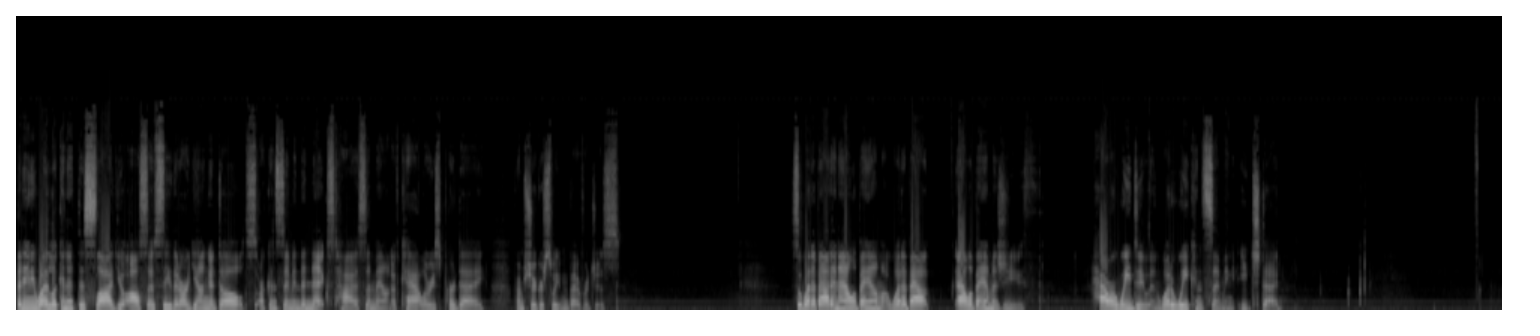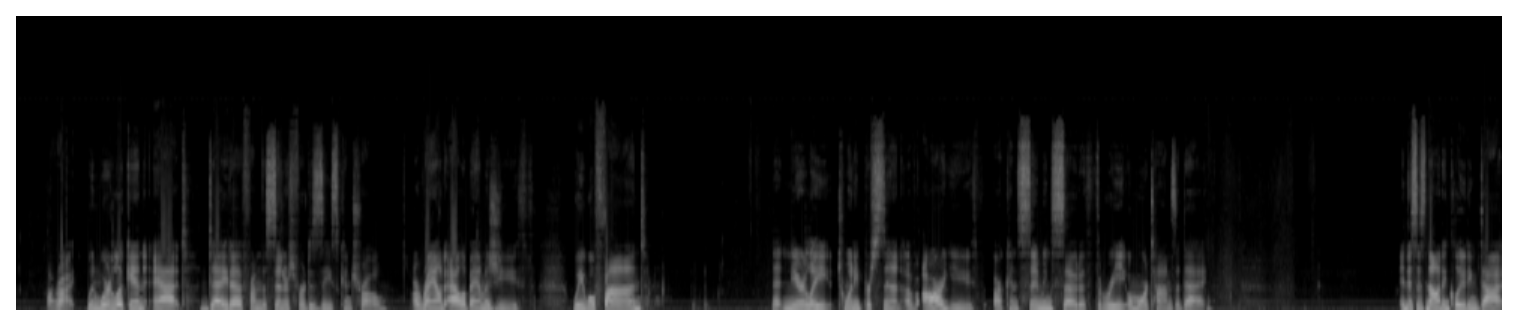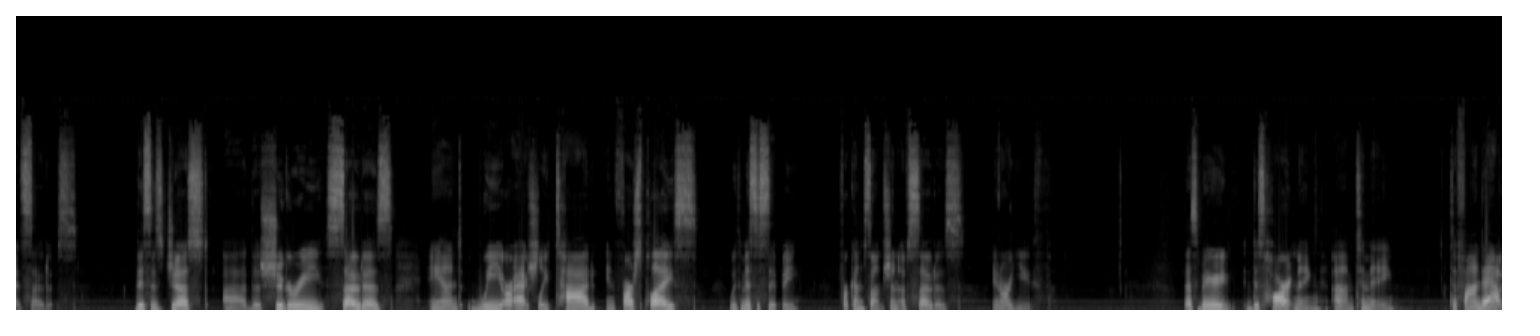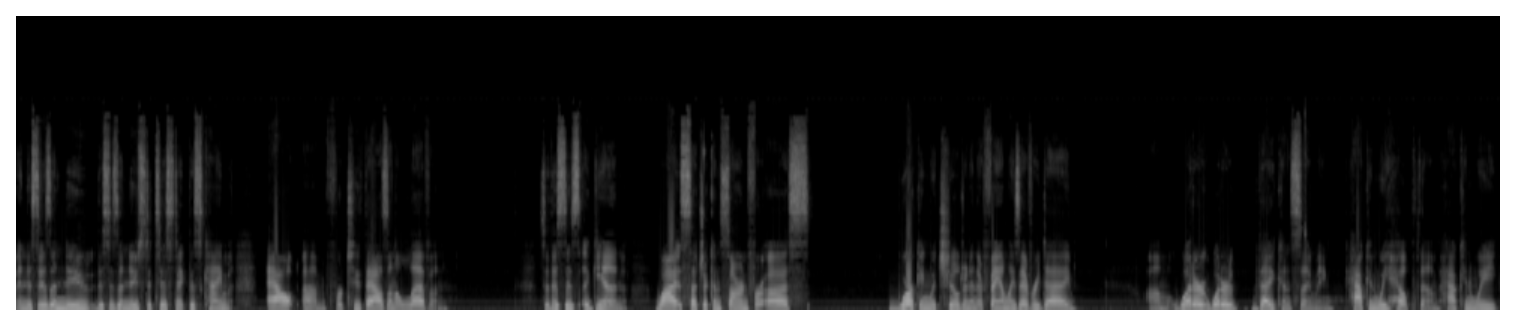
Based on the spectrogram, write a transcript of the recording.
But anyway, looking at this slide, you'll also see that our young adults are consuming the next highest amount of calories per day from sugar sweetened beverages. So, what about in Alabama? What about Alabama's youth? How are we doing? What are we consuming each day? All right, when we're looking at data from the Centers for Disease Control around Alabama's youth, we will find that nearly 20% of our youth are consuming soda three or more times a day. And this is not including diet sodas. This is just uh, the sugary sodas, and we are actually tied in first place with Mississippi for consumption of sodas in our youth. That's very disheartening um, to me to find out. And this is a new this is a new statistic. This came out um, for 2011. So this is again why it's such a concern for us working with children and their families every day. Um, what are what are they consuming? How can we help them? How can we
